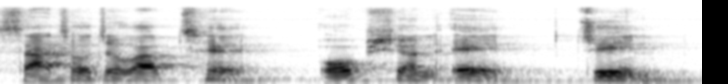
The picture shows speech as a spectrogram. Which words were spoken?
સાચો જવાબ છે ઓપ્શન એ ચીન.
